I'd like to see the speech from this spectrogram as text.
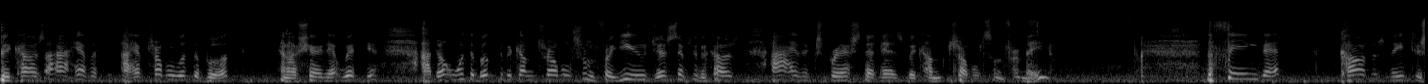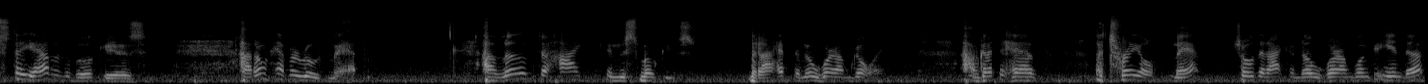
because I have, a, I have trouble with the book and I've shared that with you. I don't want the book to become troublesome for you just simply because I have expressed that has become troublesome for me. The thing that causes me to stay out of the book is I don't have a road map. I love to hike in the Smokies, but I have to know where I'm going. I've got to have a trail map so that I can know where I'm going to end up,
